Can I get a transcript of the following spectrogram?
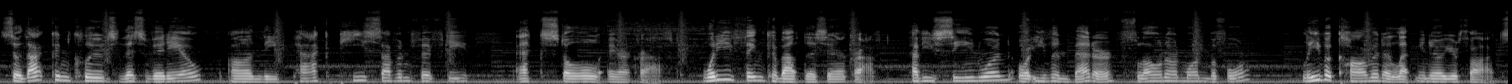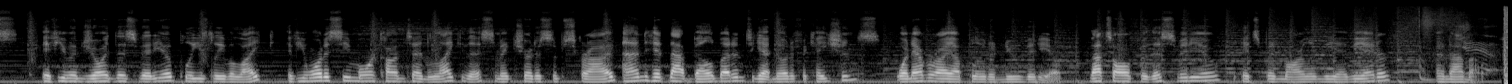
So that concludes this video on the PAC P750 X STOL aircraft. What do you think about this aircraft? Have you seen one, or even better, flown on one before? Leave a comment and let me know your thoughts. If you enjoyed this video, please leave a like. If you want to see more content like this, make sure to subscribe and hit that bell button to get notifications whenever I upload a new video. That's all for this video. It's been Marlin the Aviator, and I'm out.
